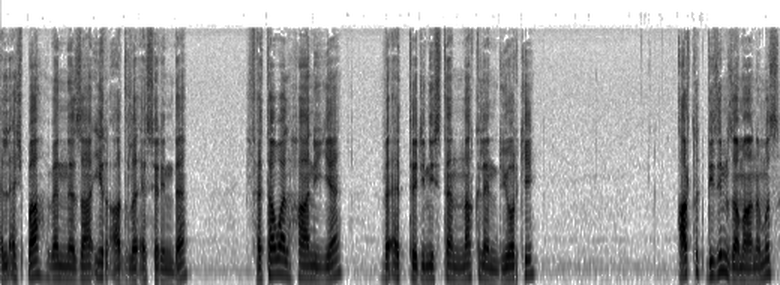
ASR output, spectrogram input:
El-Eşbah ve Nezair adlı eserinde Fetaval Haniye ve Et-Tecinisten naklen diyor ki, Artık bizim zamanımız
